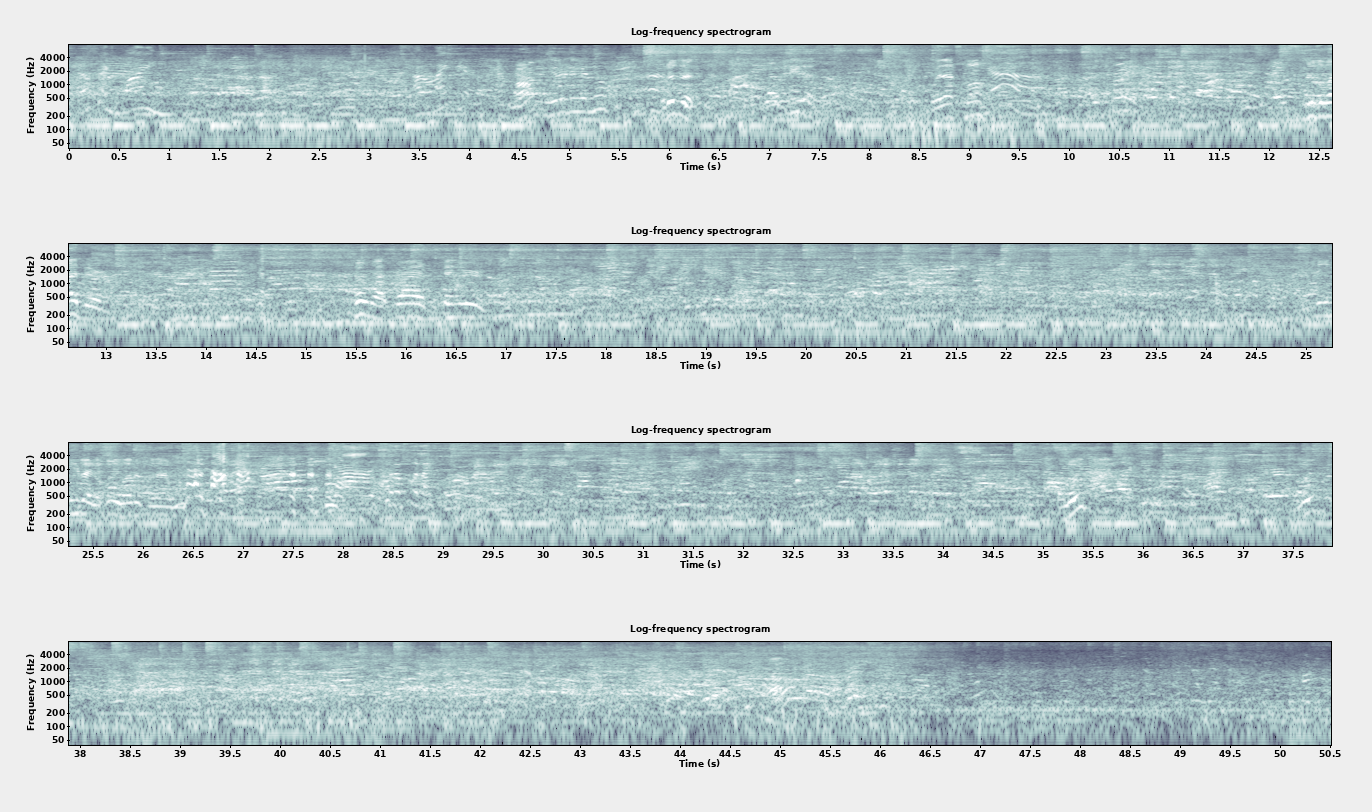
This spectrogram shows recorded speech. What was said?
That's like wine. I don't like beer. Huh? You don't even know. What is it? Wait, that small? Yeah. Here's a light beer. Took that tried it for 10 years. You need like a whole lemon for that one. Yeah, I should have put like four around. Salute? Salute?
